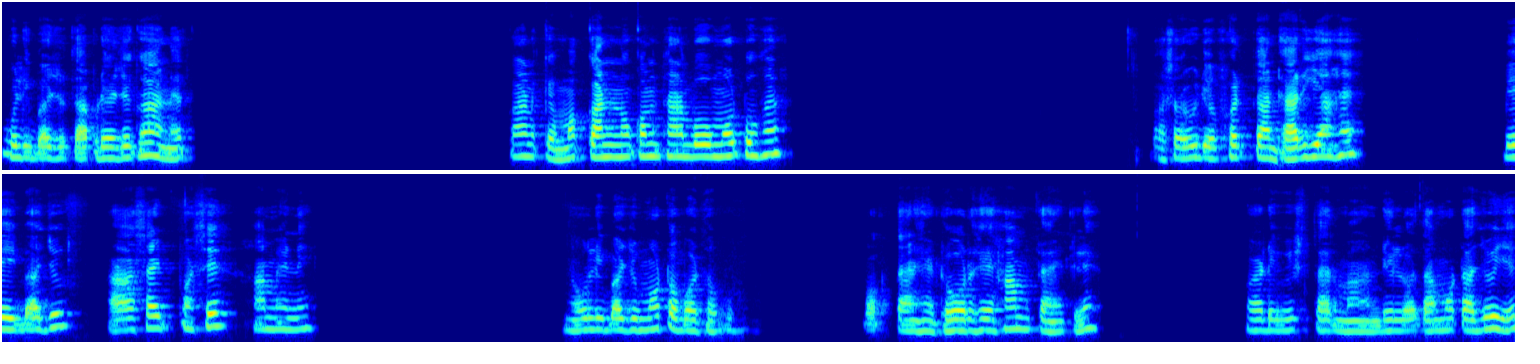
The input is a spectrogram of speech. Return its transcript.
ઓલી બાજુ તો આપણે હજી ગાને કારણ કે મકાનનું કમથાણ બહુ મોટું હે પાછળ વિડીયો ફરતા ઢારિયા હે બે બાજુ આ સાઈડ પણ છે સામેની ને ઓલી બાજુ મોટો બધો પગતાણ હે ઢોર હે હામટા એટલે વાડી વિસ્તારમાં ડેલોતા મોટા જોઈએ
